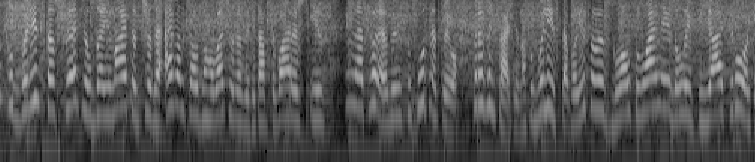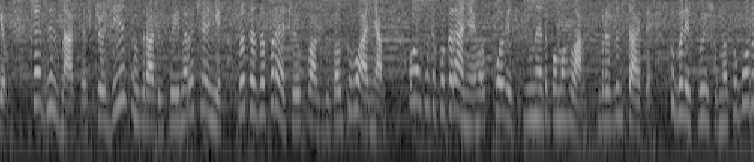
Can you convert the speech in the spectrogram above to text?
футболіста Шеффілда Юнайтед Чеда Еванса одного вечора завітав товариш із нетверезою супутницею. В результаті на футболіста повісили зґвалтування і дали 5 років. Чед зізнався, що дійсно зрадив своїй нареченні, проте заперечує факт зґвалтування. Уникнути покарання його сповідь не допомогла. В результаті футболіст вийшов на свободу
